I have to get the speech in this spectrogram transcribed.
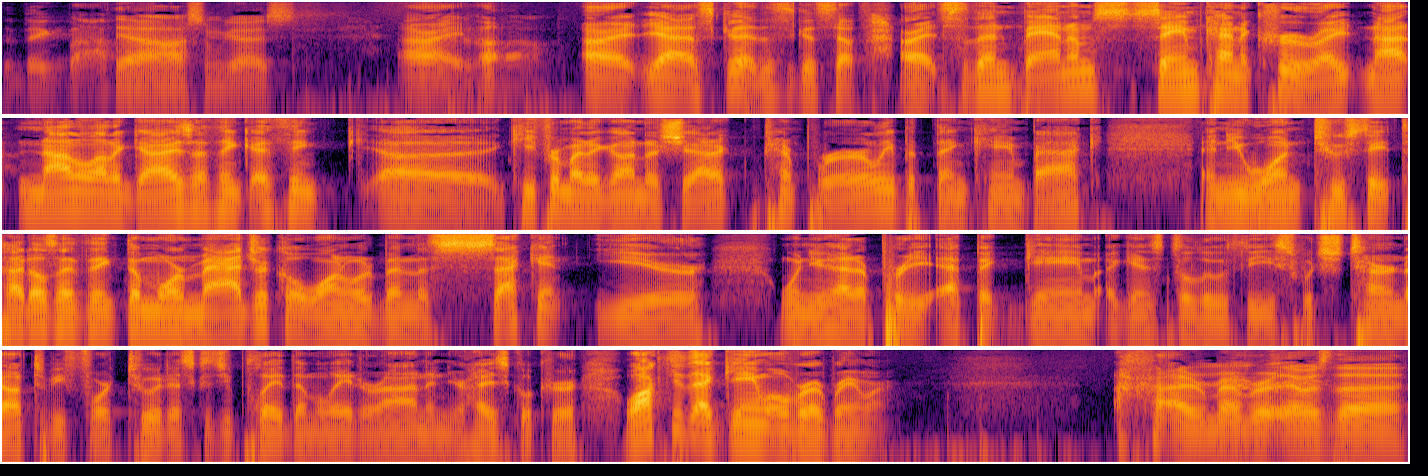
The big bop. yeah, awesome guys. All right. Uh, all right, yeah, that's good. This is good stuff. All right, so then Bantams, same kind of crew, right? Not not a lot of guys. I think I think uh, Kiefer might have gone to Shattuck temporarily, but then came back, and you won two state titles. I think the more magical one would have been the second year when you had a pretty epic game against Duluth East, which turned out to be fortuitous because you played them later on in your high school career. Walk through that game over at Braemar. I remember it was the,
